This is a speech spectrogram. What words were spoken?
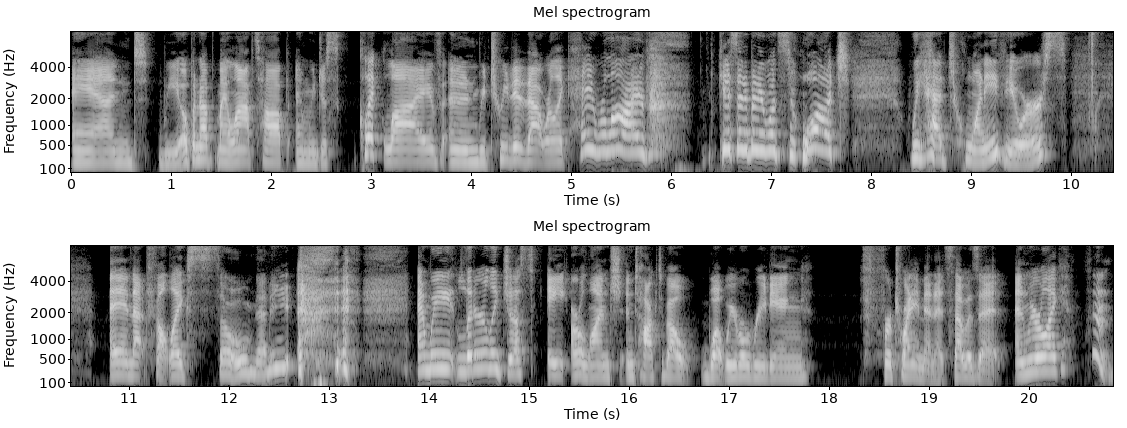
and we open up my laptop and we just click live and we tweeted it out. We're like, hey, we're live in case anybody wants to watch. We had 20 viewers and that felt like so many. and we literally just ate our lunch and talked about what we were reading for 20 minutes. That was it. And we were like, hmm,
